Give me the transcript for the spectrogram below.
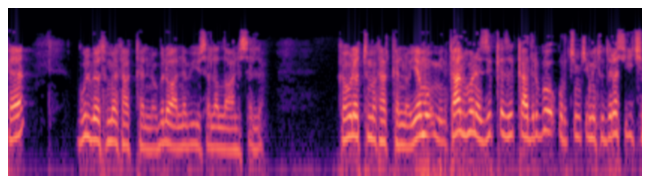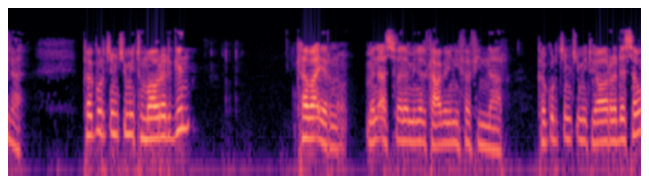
ከጉልበቱ መካከል ነው ብለዋል ነቢዩ ስለ ላሁ ሰለም ከሁለቱ መካከል ነው። የሙእሚን ካልሆነ ዝቅ ዝቅ አድርጎ ቁርጭምጭሚቱ ድረስ ይችላል። ከቁርጭምጭሚቱ ማውረድ ግን ከባኤር ነው። ምን አስፈለ ሚነል ካዕበይኒ ፈፊናር ከቁርጭምጭሚቱ ያወረደ ሰው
